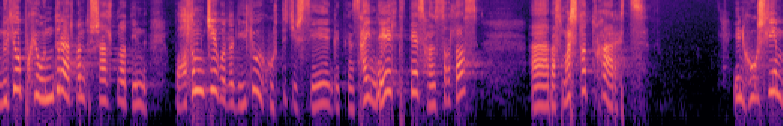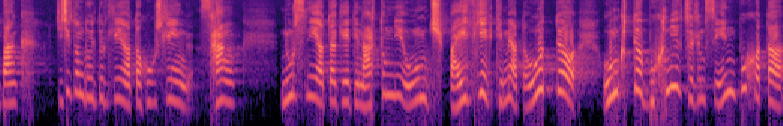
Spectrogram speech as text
нөлөө бүхий өндөр албан тушаалтнууд энэ боломжийг бол илүү их хүртэж ирсэн гэдэг нь сая нээлттэй сонсголоос бас маш тодорхой харагдсан. Энэ хөгжлийн банк, жижиг дунд үйлдвэрлэлийн одоо хөгжлийн сан нүүрсний одоо гээд энэ арт түмний өмж баялагийг тийм ээ одоо өөдөө өнгөтэй бүхнийг цөлмсөн энэ бүх одоо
